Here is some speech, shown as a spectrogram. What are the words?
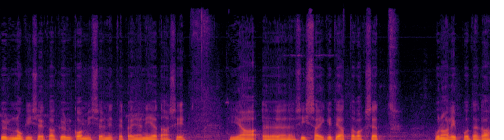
küll Nugisega, küll komisjonidega ja nii edasi. ja siis saigi teatavaks, et punalippudega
